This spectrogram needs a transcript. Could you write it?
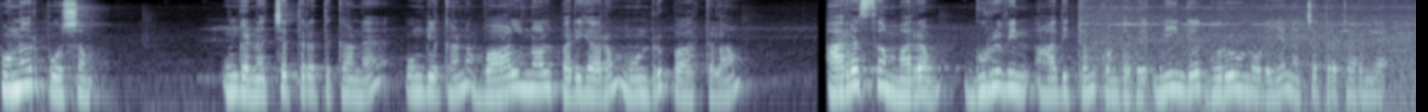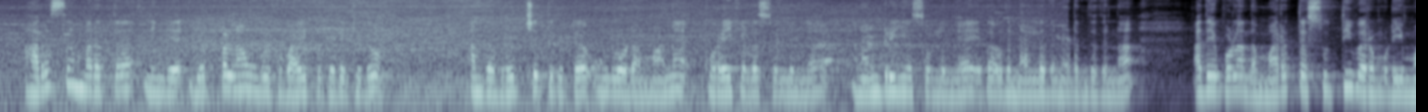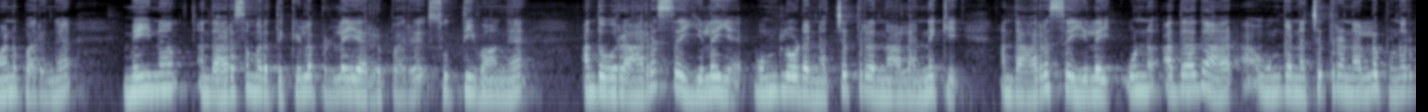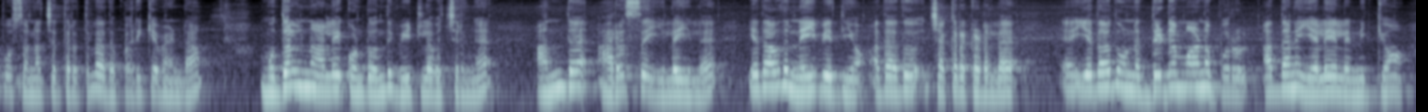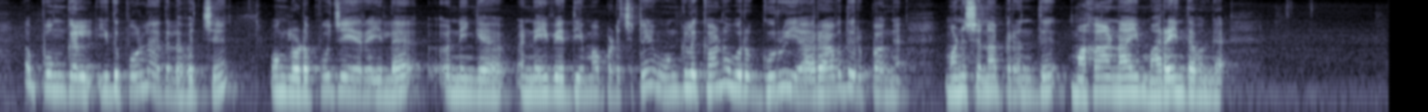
புனர்பூசம். உங்கள் நட்சத்திரத்துக்கான உங்களுக்கான வாழ்நாள் பரிகாரம் மூன்று பார்க்கலாம். அரச மரம் குருவின் ஆதிக்கம் கொண்டது. நீங்கள் குருவினுடைய நட்சத்திரக்காரங்க. அரச மரத்தை நீங்கள் எப்பெல்லாம் உங்களுக்கு வாய்ப்பு கிடைக்குதோ அந்த விருட்சத்துக்கிட்ட உங்களோட மன குறைகளை சொல்லுங்கள் நன்றியும் சொல்லுங்கள் ஏதாவது நல்லது நடந்ததுன்னா அதே போல் அந்த மரத்தை சுற்றி வர முடியுமான்னு பாருங்கள் மெயினாக அந்த அரச மரத்து கீழே பிள்ளையார் இருப்பார். சுற்றி வாங்க. அந்த ஒரு அரச இலையை உங்களோட நட்சத்திர நாள் அன்னைக்கு அந்த அரச இலை ஒன்று அதாவது உங்கள் நட்சத்திர நாளில் புனர்பூச நட்சத்திரத்தில் அதை பறிக்க வேண்டாம். முதல் நாளே கொண்டு வந்து வீட்டில் வச்சுருங்க. அந்த அரச இலையில் ஏதாவது நெய்வேத்தியம் அதாவது சக்கரைக்கடலை ஏதாவது ஒன்று திடமான பொருள் அதானே இலையில நிற்கும் பொங்கல் இது போல் அதில் வச்சு உங்களோட பூஜை அறையில் நீங்கள் நெய்வேத்தியமாக படைச்சிட்டு உங்களுக்கான ஒரு குரு யாராவது இருப்பாங்க. மனுஷனாக பிறந்து மகானாய் மறைந்தவங்க.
